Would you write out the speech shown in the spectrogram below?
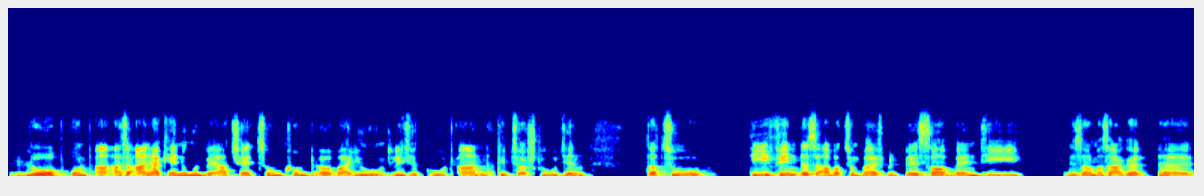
Lob und also Anerkennung und Wertschätzung kommt auch bei Jugendlichen gut an. Da gibt es auch Studien dazu. Die finden es aber zum Beispiel besser, wenn die, wie soll man sagen, äh,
